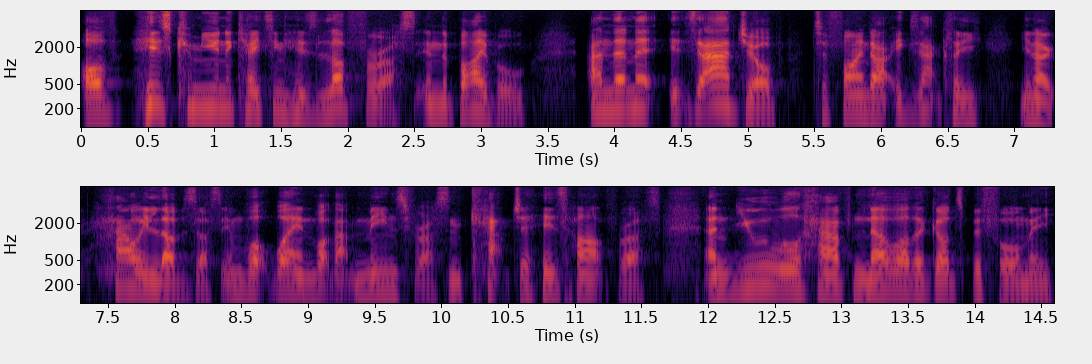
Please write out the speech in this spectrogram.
of his communicating his love for us in the Bible and then it's our job to find out exactly you know how he loves us in what way and what that means for us and capture his heart for us. And you will have no other gods before me.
